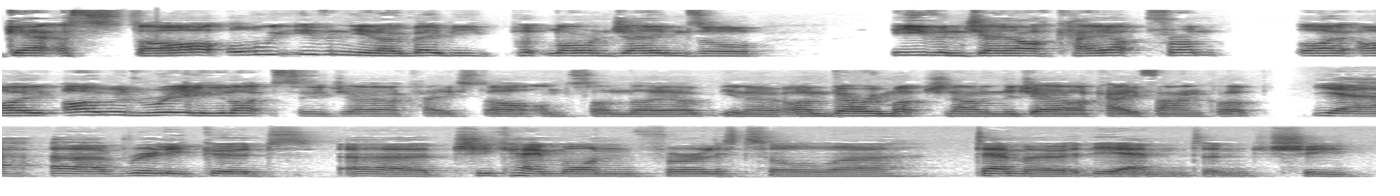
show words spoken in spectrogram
get a start, or even you know maybe put Lauren James or even JRK up front. Like I, I would really like to see JRK start on Sunday. I, you know, I'm very much now in the JRK fan club. Yeah, uh, really good. Uh, she came on for a little uh, demo at the end, and she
